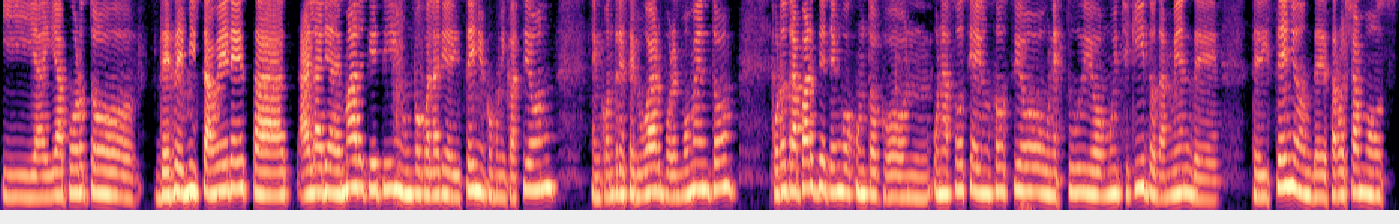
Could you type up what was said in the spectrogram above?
y ahí aporto desde mis saberes al área de marketing, un poco al área de diseño y comunicación. Encontré ese lugar por el momento. Por otra parte, tengo junto con una socia y un socio un estudio muy chiquito también de, de diseño donde desarrollamos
